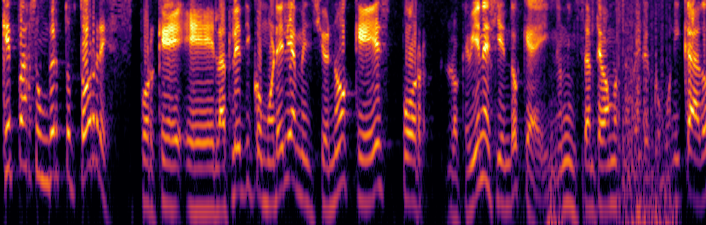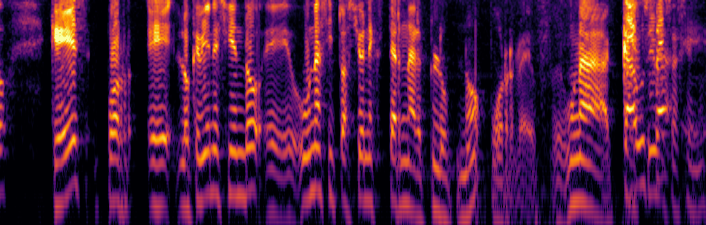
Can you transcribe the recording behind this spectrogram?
¿qué pasa Humberto Torres? Porque eh, el Atlético Morelia mencionó que es por lo que viene siendo, que en un instante vamos a ver el comunicado, que es por eh, lo que viene siendo eh, una situación externa al club, ¿no? Por eh, una causa, Motivos ajenos.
